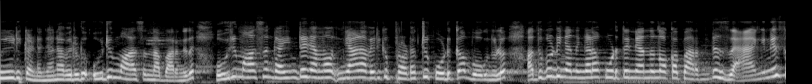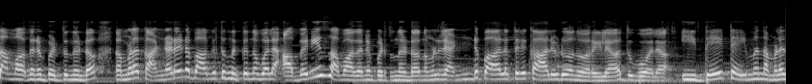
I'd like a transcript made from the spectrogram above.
പേടിക്കണ്ട. ഞാൻ അവരോട് ഒരു മാസം എന്നാണ് പറഞ്ഞത്. ഒരു മാസം കഴിഞ്ഞിട്ട് ഞാൻ ഞാൻ അവർക്ക് പ്രൊഡക്റ്റ് കൊടുക്കാൻ പോകുന്നുള്ളൂ. അതുകൊണ്ട് ഞാൻ നിങ്ങളെ കൂടെ തന്നെയാണെന്നൊക്കെ പറഞ്ഞിട്ട് സാങ്ങിനെ സമാധാനപ്പെടുത്തുന്നുണ്ടോ? നമ്മളെ കണ്ണടയുടെ ഭാഗത്ത് നിൽക്കുന്ന പോലെ അവനെയും സമാധാനപ്പെടുത്തുന്നുണ്ടോ? നമ്മൾ രണ്ട് പാലത്തിൽ കാലിടുക എന്ന് പറയില്ല അതുപോലെ. ഇതേ ടൈം നമ്മളെ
